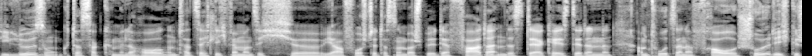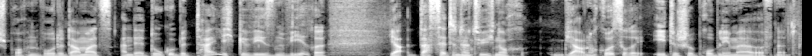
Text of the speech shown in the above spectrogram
die Lösung, das sagt Camilla Hall. Und tatsächlich, wenn man sich äh, ja vorstellt, dass zum Beispiel der Vater in The Staircase, der dann am Tod seiner Frau schuldig gesprochen wurde, damals an der Doku beteiligt gewesen wäre, ja, das hätte natürlich noch ja noch größere ethische Probleme eröffnet.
